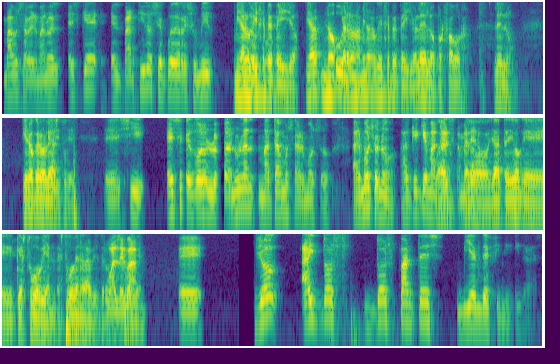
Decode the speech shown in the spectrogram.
Vamos a ver, Manuel, es que el partido se puede resumir. Mira lo que dice Pepeillo. no, perdona, mira lo que dice Pepeillo. Léelo, por favor. Léelo. Quiero que lo leas tú. Eh, si ese gol lo anulan, matamos a Hermoso. A Hermoso no, al que hay que matar es a Melero. Pero ya te digo que, estuvo bien, estuvo bien el árbitro. O al del bar. Eh, yo, hay dos, dos partes bien definidas.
